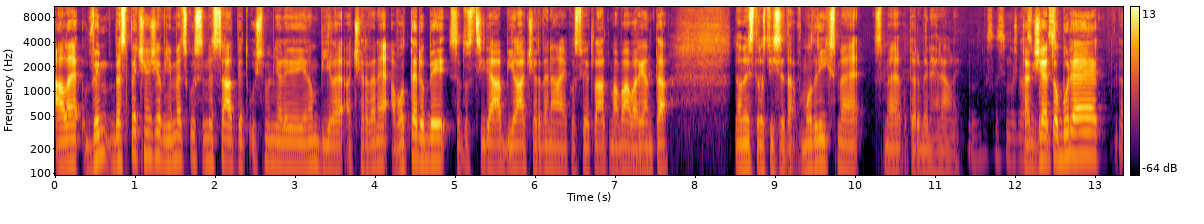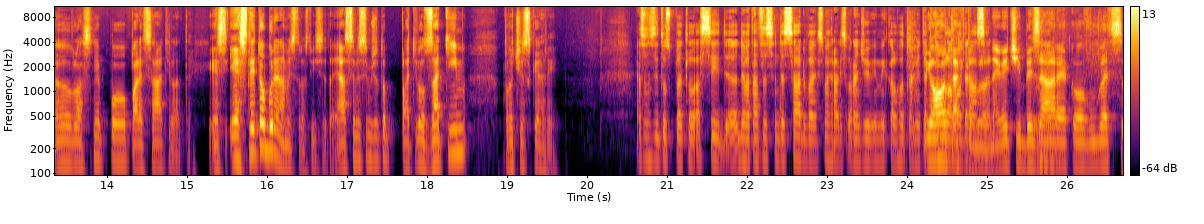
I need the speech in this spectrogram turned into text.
Ale vím bezpečně, že v Německu 75 už jsme měli jenom bílé a červené a od té doby se to střídá bílá, červená jako světlá, tmavá varianta na mistrovství světa. V modrých jsme, jsme od té doby nehráli. Takže to bude uh, vlastně po 50 letech. Jest, jestli to bude na mistrovství světa. Já si myslím, že to platilo zatím pro české hry. Já jsem si to spletl asi 1972, jak jsme hráli s oranžovými kalhotami. Tak jo, to tak to byl největší bizár, mm. jako vůbec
